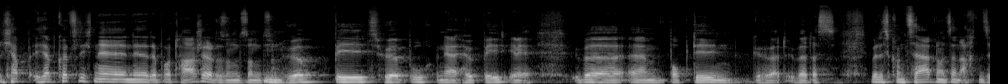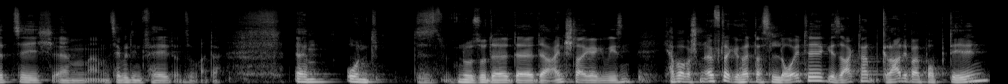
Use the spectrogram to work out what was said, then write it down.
Ich habe ich hab kürzlich eine, eine Reportage oder so ein, so ein, so ein Hörbild, Hörbuch, ne, Hörbild äh, über ähm, Bob Dylan gehört, über das, über das Konzert 1978 ähm, am Zeppelin-Feld und so weiter. Ähm, und das ist nur so der, der, der Einsteiger gewesen. Ich habe aber schon öfter gehört, dass Leute gesagt haben, gerade bei Bob Dylan,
